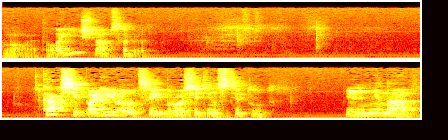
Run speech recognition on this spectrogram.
Ну, это логично абсолютно. Как сепарироваться и бросить институт? Или не надо?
